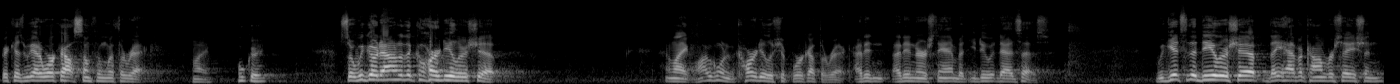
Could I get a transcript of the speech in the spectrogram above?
because we got to work out something with the wreck. I'm like, okay. So we go down to the car dealership. I'm like, why are we going to the car dealership to work out the wreck? I didn't, I didn't understand, but you do what dad says. We get to the dealership, they have a conversation.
